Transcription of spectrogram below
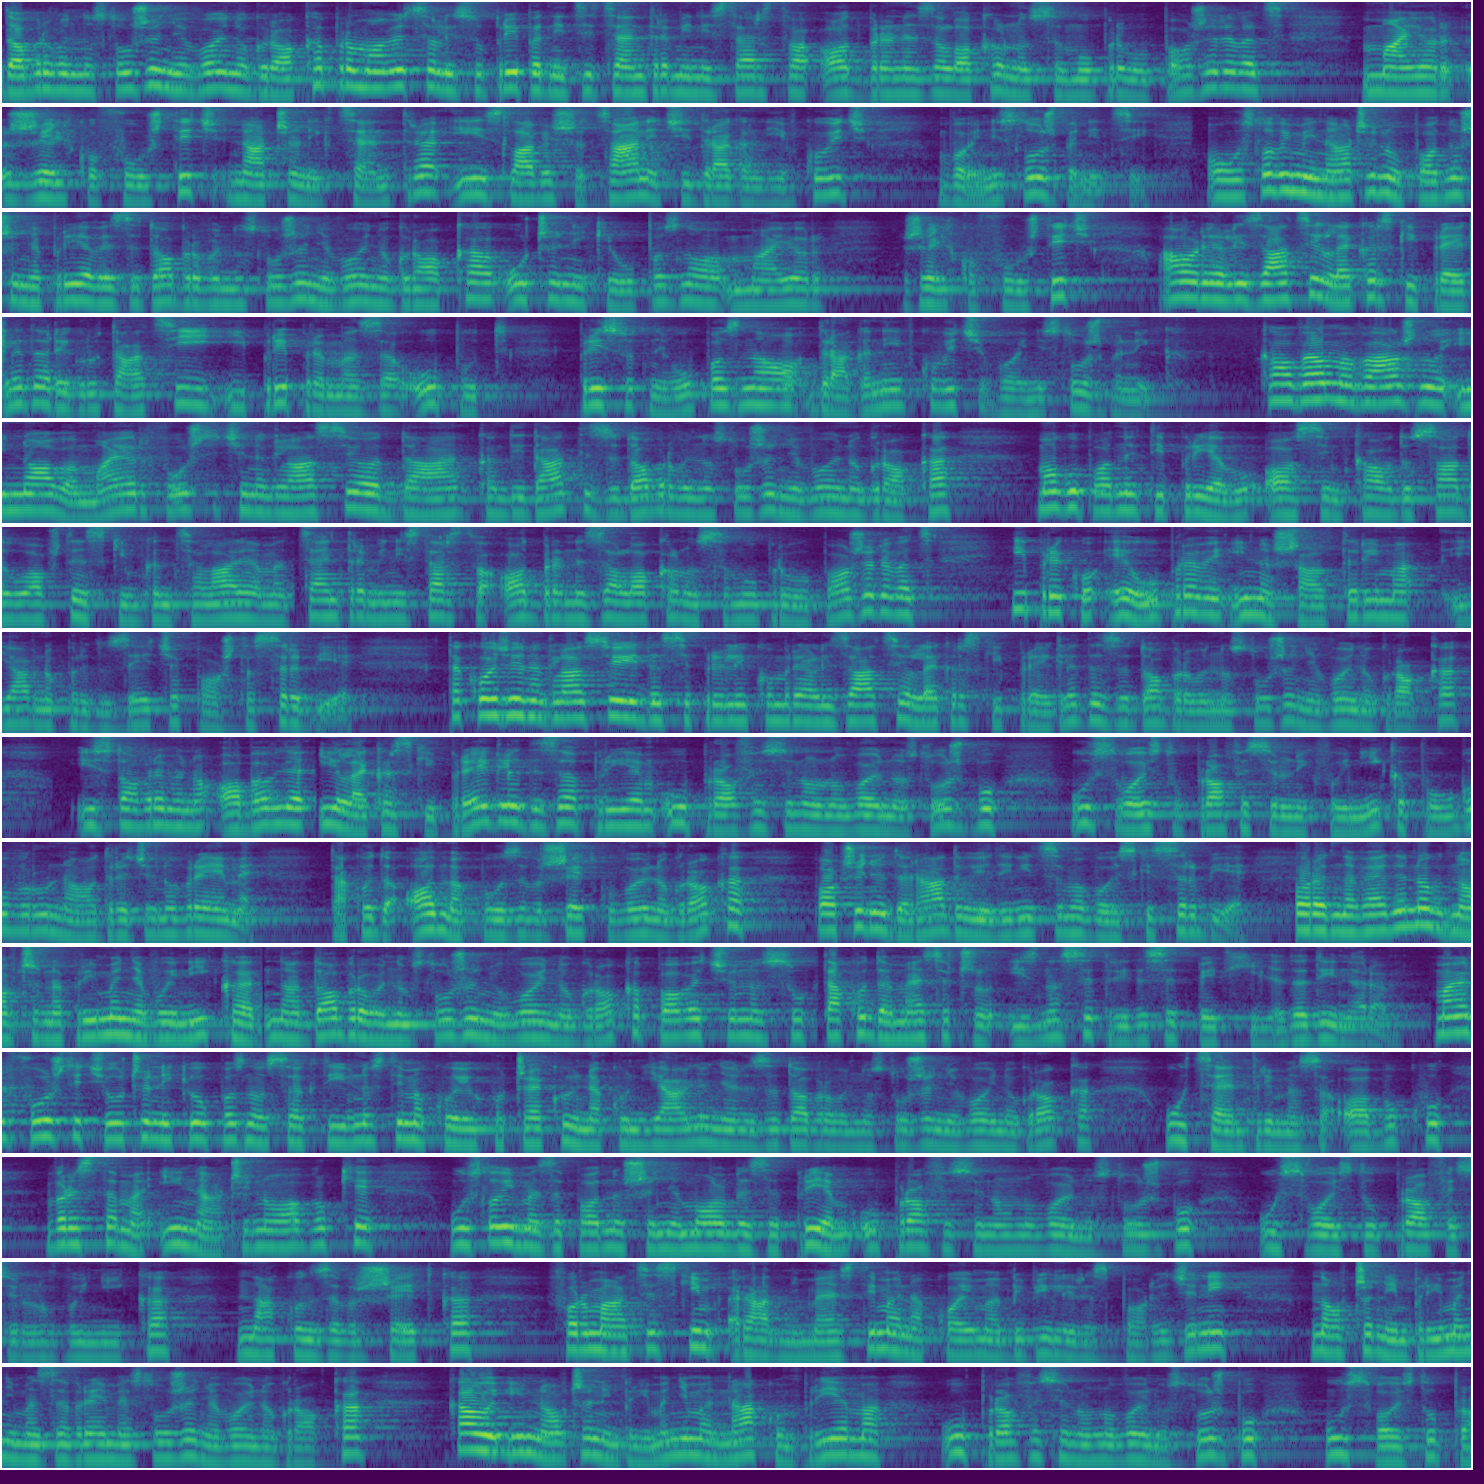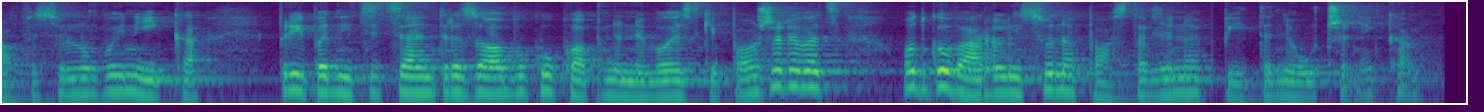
Dobrovoljno služenje vojnog roka promovisali su pripadnici Centra Ministarstva odbrane za lokalnu samupravu Požarevac, major Željko Fuštić, načelnik centra i Slaviša Canić i Dragan Ivković, vojni službenici. O uslovima i načinu podnošenja prijave za dobrovoljno služenje vojnog roka učenik je upoznao major Željko Fuštić, a o realizaciji lekarskih pregleda, regrutaciji i priprema za uput prisutne upoznao Dragan Ivković, vojni službenik. Kao veoma važno i novo, Major Fuštić je naglasio da kandidati za dobrovoljno služenje vojnog roka mogu podneti prijavu, osim kao do sada u opštinskim kancelarijama Centra Ministarstva odbrane za lokalnu samupravu Požarevac i preko e-uprave i na šalterima javnog preduzeća Pošta Srbije. Takođe je naglasio i da se prilikom realizacije lekarskih pregleda za dobrovoljno služenje vojnog roka istovremeno obavlja i lekarski pregled za prijem u profesionalnu vojnu službu u svojstvu profesionalnih vojnika po ugovoru na određeno vreme, tako da odmah po završetku vojnog roka počinju da rade u jedinicama Vojske Srbije. Pored navedenog, novčana primanja vojnika na dobrovoljnom služenju vojnog roka povećana su tako da mesečno iznose 35.000 dinara. Majer Fuštić je učenike upoznao sa aktivnostima koje ih očekuju nakon javljanja za dobrovoljno služenje vojnog roka u centrima za obuku, vrstama i načinu obuke, uslovima za podnošenje molbe za prijem u profesionalnu vojnu službu u svojstvu profesionalnog vojnika nakon završetka, formacijskim radnim mestima na kojima bi bili raspoređeni, novčanim primanjima za vreme služenja vojnog roka, kao i novčanim primanjima nakon prijema u profesionalnu vojnu službu u svojstvu profesionalnog vojnika. Pripadnici Centra za obuku Kopnene vojske Požarevac odgovarali su na postavljena pitanja učenika.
